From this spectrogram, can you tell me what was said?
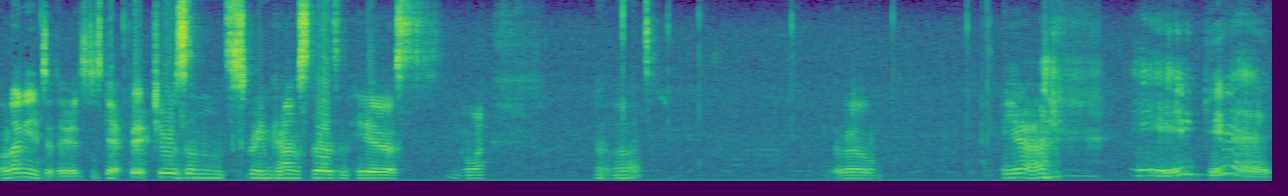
all I need to do is just get pictures and screencasters and ears and all that. Well, yeah. You're good.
